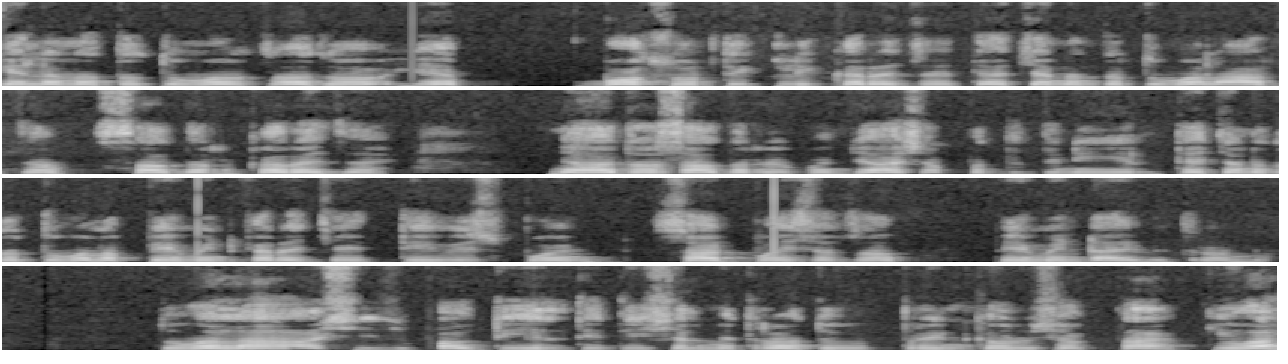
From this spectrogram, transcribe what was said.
केल्यानंतर तुमचा जो या बॉक्स वरती क्लिक करायचं आहे त्याच्यानंतर तुम्हाला अर्ज सादर करायचा आहे. अर्ज सादर म्हणजे अशा पद्धतीने येईल. त्याच्यानंतर तुम्हाला पेमेंट करायचे आहे. तेवीस पॉईंट साठ पैशाचं पेमेंट आहे मित्रांनो. तुम्हाला अशी जी पावती येईल ती दिसेल मित्रांनो. तुम्ही प्रिंट करू शकता किंवा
